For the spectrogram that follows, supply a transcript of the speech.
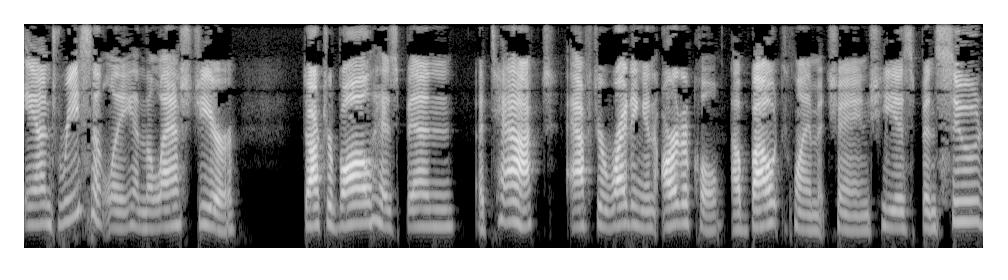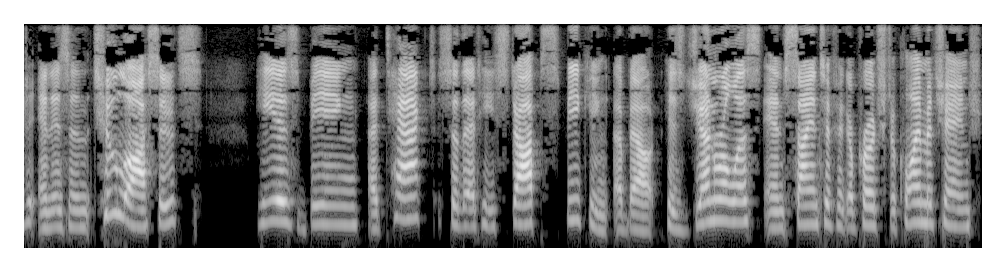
And recently, in the last year, Dr. Ball has been attacked after writing an article about climate change. He has been sued and is in two lawsuits. He is being attacked so that he stops speaking about his generalist and scientific approach to climate change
